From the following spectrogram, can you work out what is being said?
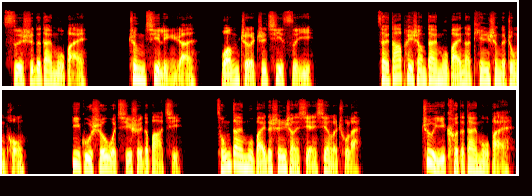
此时的戴沐白正气凛然，王者之气四溢，再搭配上戴沐白那天生的重瞳，一股舍我其谁的霸气从戴沐白的身上显现了出来。这一刻的戴沐白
